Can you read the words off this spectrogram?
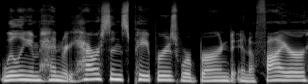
William Henry Harrison's papers were burned in a fire,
